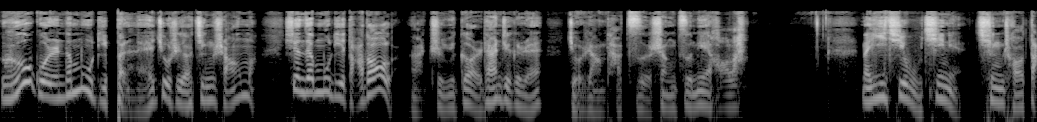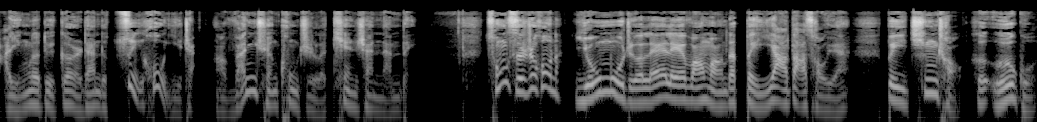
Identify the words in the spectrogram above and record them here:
俄国人的目的本来就是要经商嘛，现在目的达到了啊！至于噶尔丹这个人，就让他自生自灭好了。那一七五七年，清朝打赢了对噶尔丹的最后一战啊，完全控制了天山南北。从此之后呢，游牧者来来往往的北亚大草原，被清朝和俄国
